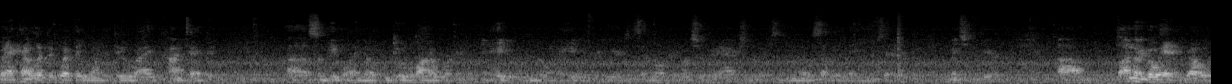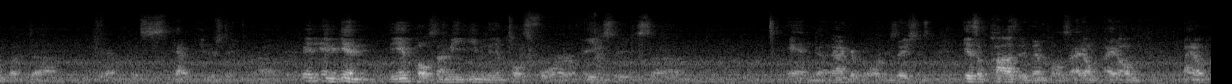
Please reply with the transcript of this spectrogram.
when I kind of looked at what they wanted to do, I contacted uh, some people I know who do a lot of work in in Haiti, who've been going to for years, and said, well, okay, what's your reaction to this? And you know some of the names that are mentioned here. Um, So I'm gonna go ahead and go, but, uh, yeah, it's kind of interesting. Uh, And, and again, the impulse, I mean, even the impulse for agencies uh, and uh, non-governmental organizations is a positive impulse. I don't, I don't, I don't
